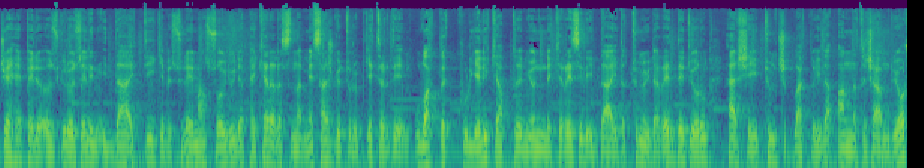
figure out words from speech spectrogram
CHP'li Özgür Özel'in iddia ettiği gibi Süleyman Soylu ile Peker arasında mesaj götürüp getirdiğim, ulaklık, kuryelik yaptığım yönündeki rezil iddiayı da tümüyle reddediyorum. Her şeyi tüm çıplaklığıyla anlatacağım diyor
